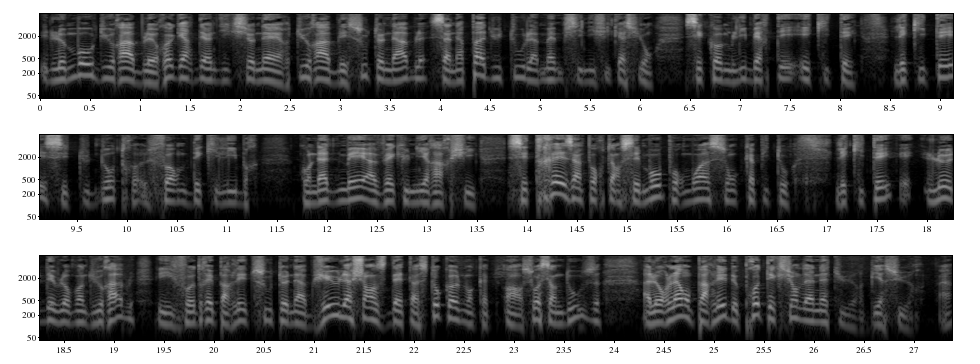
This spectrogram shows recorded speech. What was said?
Le mot durable, regardez un dictionnaire, durable et soutenable, ça n'a pas du tout la même signification. C'est comme liberté, équité. L'équité, c'est une autre forme d'équilibre qu'on admet avec une hiérarchie. C'est très important. Ces mots, pour moi, sont capitaux. L'équité, le développement durable, il faudrait parler de soutenable. J'ai eu la chance d'être à Stockholm en 72. Alors là, on parlait de protection de la nature, bien sûr. hein.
